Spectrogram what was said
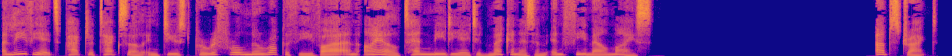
alleviates paclitaxel induced peripheral neuropathy via an IL 10 mediated mechanism in female mice. Abstract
